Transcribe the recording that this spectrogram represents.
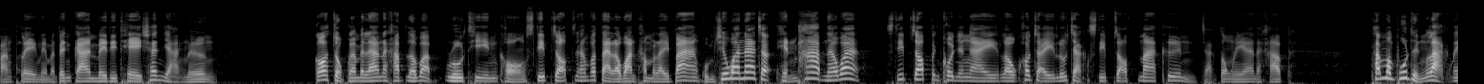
ฟังเพลงเนี่ยมันเป็นการ meditation อย่างหนึ่งก็จบกันไปแล้วนะครับแล้วแบบ routine ของสตีฟจ็อบส์นะว่าแต่ละวันทำอะไรบ้าง ผมเชื่อว่าน่าจะเห็นภาพนะว่า สตีฟจ็อบส์เป็นคนยังไง เราเข้าใจรู้จักสตีฟจ็อบส์มากขึ้นจากตรงนี้นะครับ ถ้ามาพูดถึงหลักใน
